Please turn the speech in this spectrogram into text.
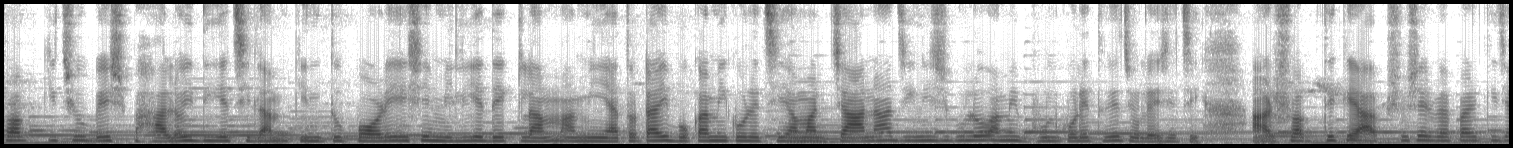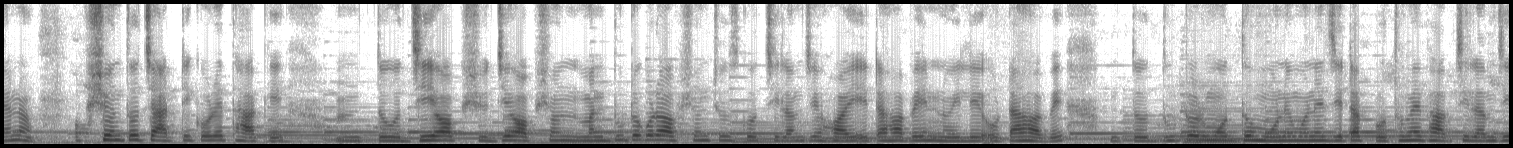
সব কিছু বেশ ভালোই দিয়েছিলাম। কিন্তু পরে এসে মিলিয়ে দেখলাম আমি এতটাই বোকামি করেছি, আমার জানা জিনিসগুলো আমি ভুল করে থুয়ে চলে এসেছি। আর সব থেকে আফসোসের ব্যাপার কি জানো? অপশন তো চারটি করে থাকে। তো যে অপশন যে অপশন মানে দুটো করে অপশন চুজ করছিলাম যে হয় এটা হবে, নইলে ওটা হবে। তো দুটোর মধ্যে মনে মনে যেটা প্রথমে ভাবছিলাম যে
